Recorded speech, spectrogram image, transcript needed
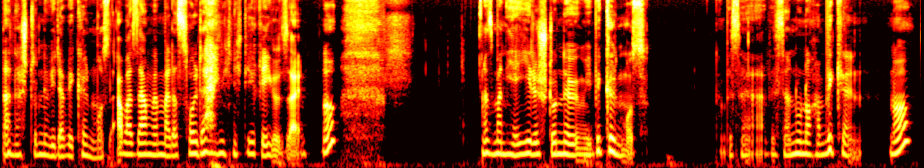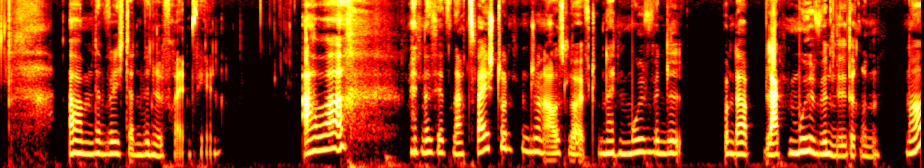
nach einer Stunde wieder wickeln muss. Aber sagen wir mal, das sollte eigentlich nicht die Regel sein. Ne? Dass man hier jede Stunde irgendwie wickeln muss. Da bist du ja, bist ja nur noch am Wickeln. Ne? Ähm, dann würde ich dann windelfrei empfehlen. Aber wenn das jetzt nach zwei Stunden schon ausläuft und ein Mullwindel und da lag ein Mullwindel drin, ne?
